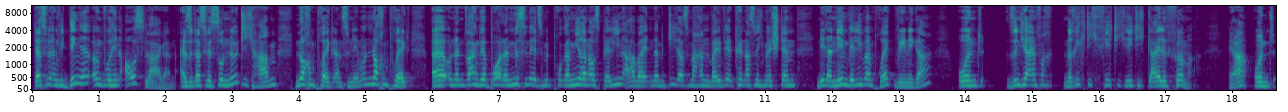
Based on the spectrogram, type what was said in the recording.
dass wir irgendwie Dinge irgendwohin auslagern. Also, dass wir es so nötig haben, noch ein Projekt anzunehmen und noch ein Projekt. Äh, und dann sagen wir, boah, dann müssen wir jetzt mit Programmierern aus Berlin arbeiten, damit die das machen, weil wir können das nicht mehr stemmen. Nee, dann nehmen wir lieber ein Projekt weniger und sind hier einfach eine richtig, richtig, richtig geile Firma. Ja, und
